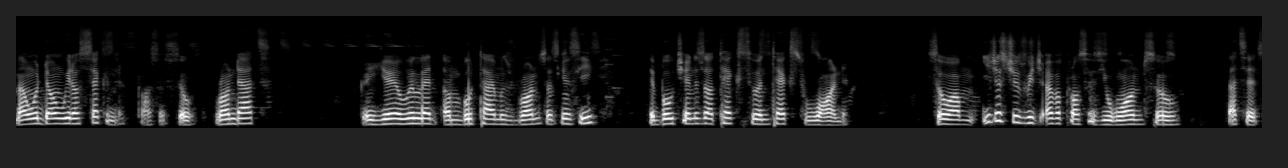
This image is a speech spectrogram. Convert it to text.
now we're done with our second process. So run that. Here we'll let um both timers run. So as you can see the both changes our text to and text 1 so um you just choose whichever process you want. So that's it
